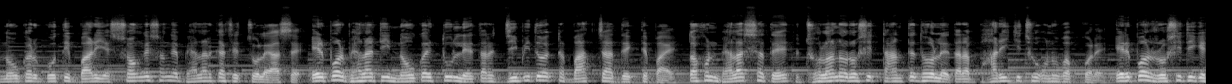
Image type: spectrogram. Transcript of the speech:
নৌকার গতি বাড়িয়ে সঙ্গে সঙ্গে ভেলার কাছে চলে আসে। এরপর ভেলাটি নৌকায় তুললে তারা জীবিত একটা বাচ্চা দেখতে পায়। তখন ভেলার সাথে ঝোলানো রশি টানতে ধরলে তারা ভারী কিছু অনুভব করে। এরপর রশিটিকে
